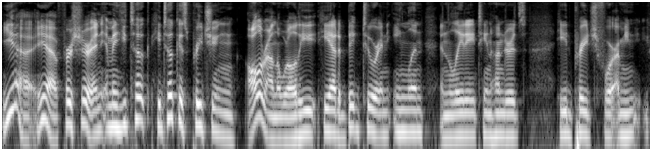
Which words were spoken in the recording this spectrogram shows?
Yeah, yeah, for sure. And I mean, he took he took his preaching all around the world. He he had a big tour in England in the late 1800s. He'd preach for, I mean,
